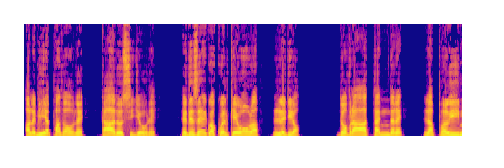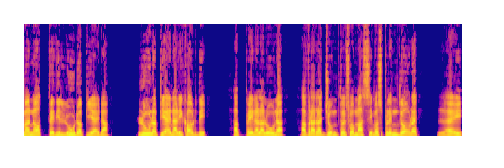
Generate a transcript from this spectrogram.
alle mie parole, caro signore, ed esegua quel che ora le dirò. Dovrà attendere la prima notte di luna piena. Luna piena, ricordi. Appena la luna avrà raggiunto il suo massimo splendore, lei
